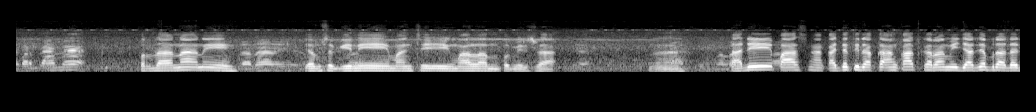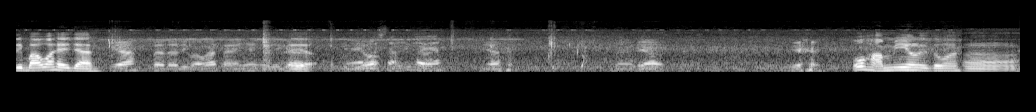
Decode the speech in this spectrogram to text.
Pertama, Perdana nih dana nih jam segini mancing malam pemirsa. ya. Nah, Malam. tadi pas ngangkatnya tidak keangkat karena mijarnya berada di bawah ya jar. ya berada di bawah sayanya jadi Ayo. gak lumayan video besar juga ya. ya nah dia ya Oh hamil itu mah. Ah.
